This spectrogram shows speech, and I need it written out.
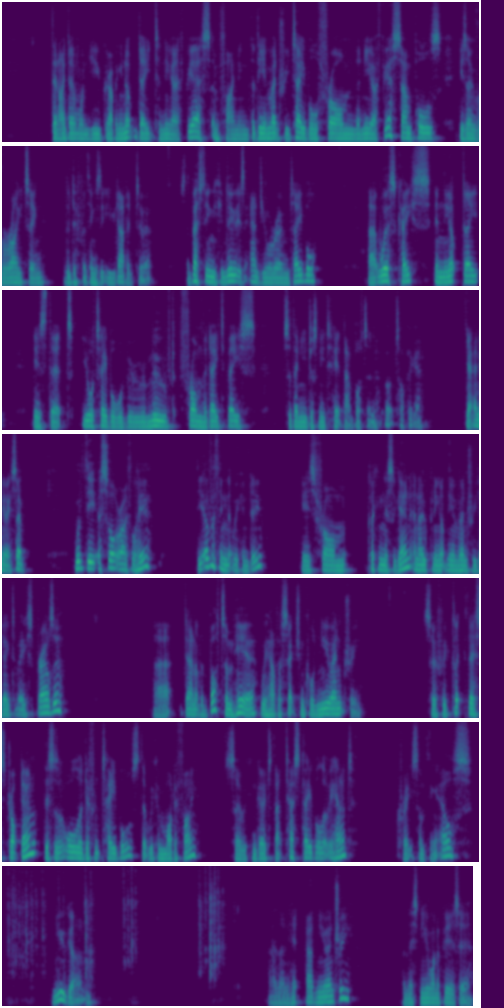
then I don't want you grabbing an update to NeoFPS and finding that the inventory table from the NeoFPS samples is overwriting the different things that you'd added to it. So the best thing you can do is add your own table. Uh, worst case in the update is that your table will be removed from the database, so then you just need to hit that button up top again yeah, anyway, so With the assault rifle here, the other thing that we can do is from clicking this again and opening up the inventory database browser. Uh, down at the bottom here, we have a section called New Entry. So if we click this drop down, this is all the different tables that we can modify. So we can go to that test table that we had, create something else, new gun, and then hit add new entry, and this new one appears here,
